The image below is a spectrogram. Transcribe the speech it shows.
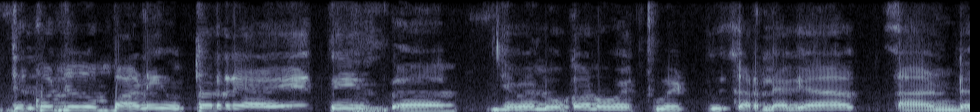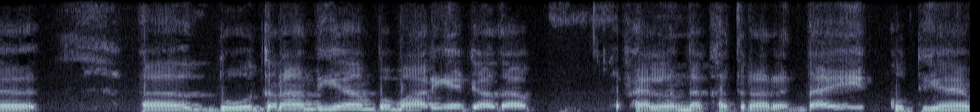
ਦੇਖੋ, ਜਦੋਂ ਪਾਣੀ ਉਤਰ ਰਿਹਾ ਹੈ ਤੇ ਜਿਵੇਂ ਲੋਕਾਂ ਨੂੰ ਐਕਟੀਵੇਟ ਵੀ ਕਰ ਲਿਆ ਗਿਆ ਐਂਡ ਦੋ ਤਰ੍ਹਾਂ ਦੀਆਂ ਬਿਮਾਰੀਆਂ ਜ਼ਿਆਦਾ ਫੈਲਣ ਦਾ ਖਤਰਾ ਰਹਿੰਦਾ ਹੈ ਇੱਕ ਹੁੰਦੀਆਂ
